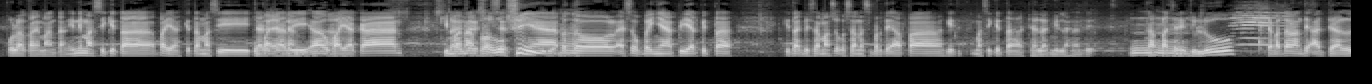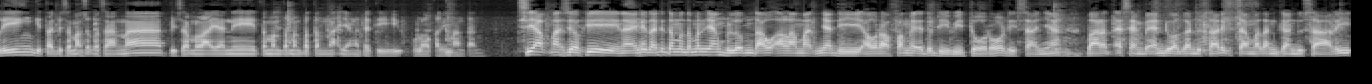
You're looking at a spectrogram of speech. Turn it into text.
Pulau Kalimantan. Ini masih kita apa ya? Kita masih cari-cari Upayakan. ah, upayakan gimana Cari-cari solusi. prosesnya, Ah. betul SOP-nya biar kita kita bisa masuk ke sana seperti apa, gitu, masih kita dalami lah nanti. Kita Hmm. pelajari dulu, siapa tahu nanti ada link, kita bisa masuk ke sana, bisa melayani teman-teman peternak yang ada di Pulau Kalimantan. Siap Mas Yogi. Nah ini Siap. tadi teman-teman yang belum tahu alamatnya di Aura Farm yaitu di Widoro, desanya Barat SMPN 2 Gandusari, Kecamatan Gandusari,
